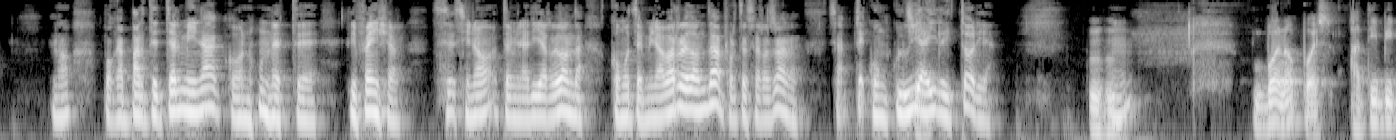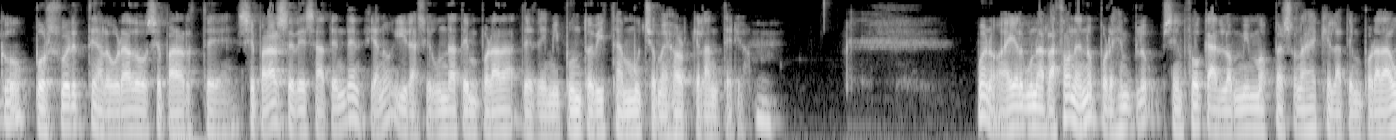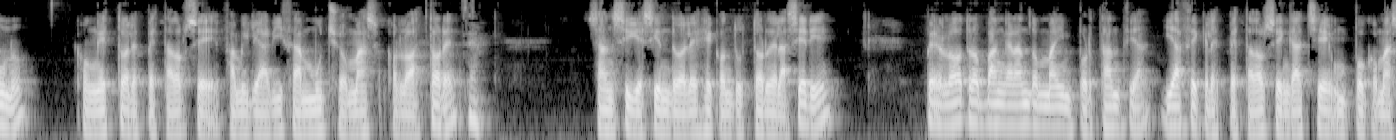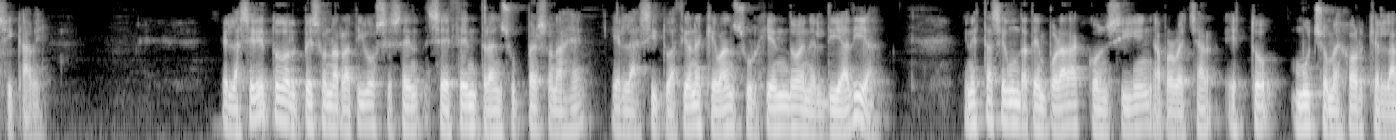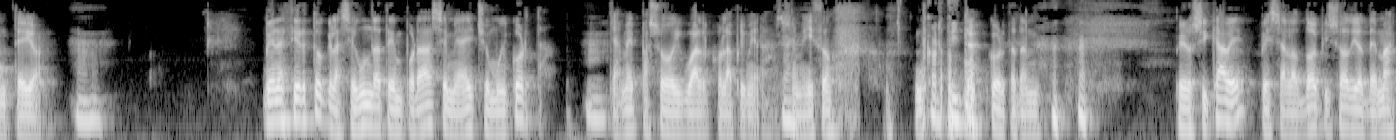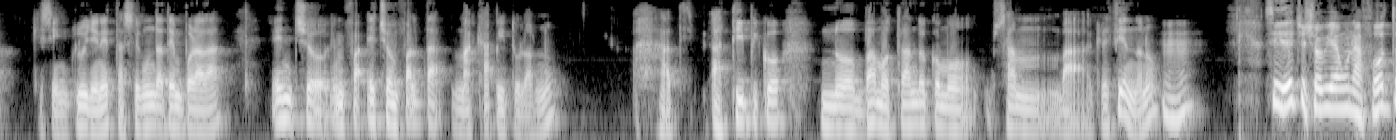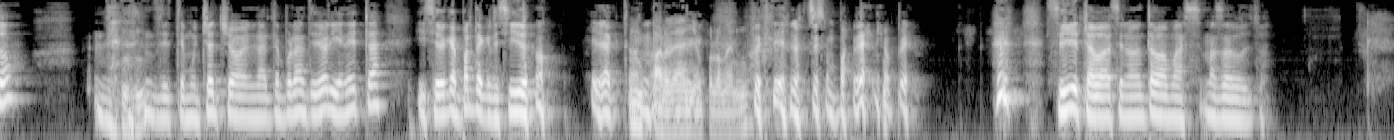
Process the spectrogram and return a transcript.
¿no? Porque aparte termina con un este cliffhanger. Si no, terminaría redonda. Como terminaba redonda, por tres razones. O sea, te concluía ahí la historia. Bueno, pues Atípico, por suerte, ha logrado separarte, separarse de esa tendencia, ¿no? Y la segunda temporada, desde mi punto de vista, es mucho mejor que la anterior. Mm. Bueno, hay algunas razones, ¿no? Por ejemplo, se enfoca en los mismos personajes que la temporada 1. Con esto el espectador se familiariza mucho más con los actores. Sí. Sam sigue siendo el eje conductor de la serie, pero los otros van ganando más importancia y hace que el espectador se engache un poco más si cabe. En la serie todo el peso narrativo se, centra en sus personajes y en las situaciones que van surgiendo en el día a día. En esta segunda temporada consiguen aprovechar esto mucho mejor que en la anterior. Bien es cierto que la segunda temporada se me ha hecho muy corta. Ya me pasó igual con la primera. Se me hizo cortita. corta también. Pero si cabe, pese a los dos episodios de más que se incluyen en esta segunda temporada, hecho en, hecho en falta más capítulos, ¿no? Atípico nos va mostrando cómo Sam va creciendo, ¿no? Sí, de hecho yo vi una foto de, este muchacho en la temporada anterior y en esta, y se ve que aparte ha crecido el actor. Un par de años por lo menos. no sé si un par de años, pero sí estaba, se notaba más, más adulto.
